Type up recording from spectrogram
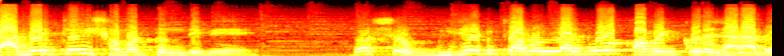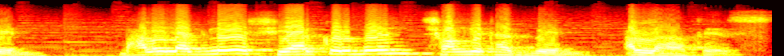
তাদেরকেই সমর্থন দিবে। দর্শক, ভিডিওটি কেমন লাগল? কমেন্ট করে জানাবেন। ভালো লাগলে শেয়ার করবেন, সঙ্গে থাকবেন। আল্লাহ হাফেজ।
